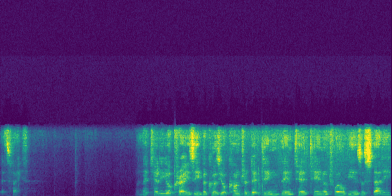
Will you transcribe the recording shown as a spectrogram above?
That's faith. When they tell you you're crazy because you're contradicting the entire 10 or 12 years of study.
